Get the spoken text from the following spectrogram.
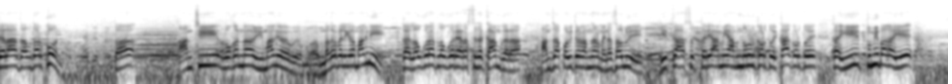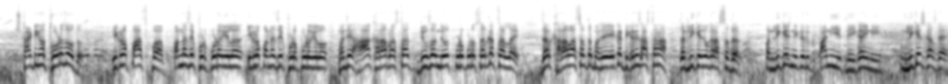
त्याला जबाबदार कोण? तर आमची लोकांना ही माग नगरपालिकेला मागणी आहे का लवकरात लवकर या रस्त्याचं काम करा. आमचा पवित्र रमजान महिना चालू आहे. इतका असं तरी आम्ही आंदोलन करतोय. का करतोय? का ही तुम्ही बघा हे स्टार्टिंगला थोडंच होतं. इकडं पाच प पन्नास एक फूट पुढं गेलं इकडं पन्नास एक फूट पुढं गेलो. म्हणजे हा खराब रस्ता दिवसेंदिवस पुढं पुढं सरकत चालला आहे जर खराब असेल तर म्हणजे एका ठिकाणीच असतं ना जर लिकेज वगैरे असतं तर. पण लिकेज नाही कधी पाणी येत नाही काही नाही. मग लिकेज कसं काय?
